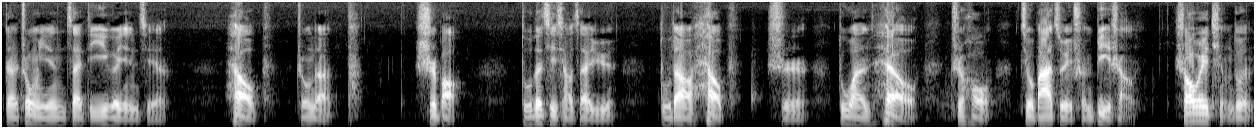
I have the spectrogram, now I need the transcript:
的重音在第一个音节。help 中的 p 施暴，读的技巧在于读到 help 时，读完 hell 之后就把嘴唇闭上，稍微停顿。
